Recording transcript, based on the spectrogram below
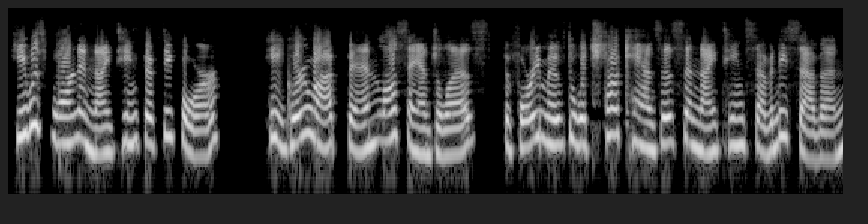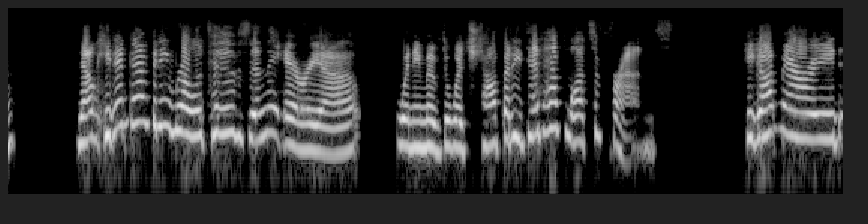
He was born in 1954. He grew up in Los Angeles before he moved to Wichita, Kansas in 1977. Now, he didn't have any relatives in the area when he moved to Wichita, but he did have lots of friends. He got married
